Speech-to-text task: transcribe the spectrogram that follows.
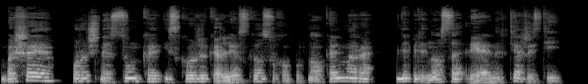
Большая порочная сумка из кожи королевского сухопутного кальмара для переноса реальных тяжестей.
